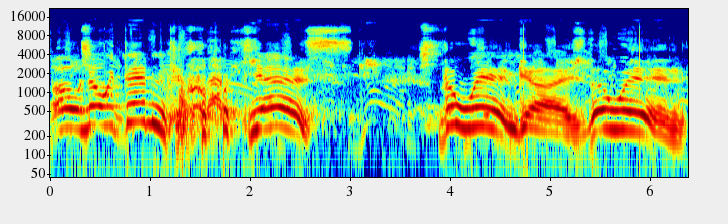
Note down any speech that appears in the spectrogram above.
Oh, no, it didn't! yes! The win, guys, the win!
